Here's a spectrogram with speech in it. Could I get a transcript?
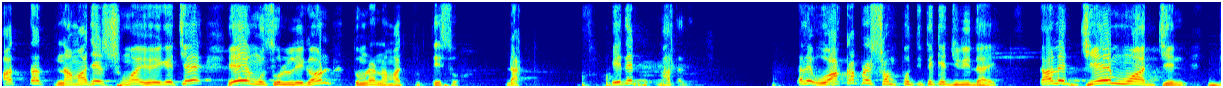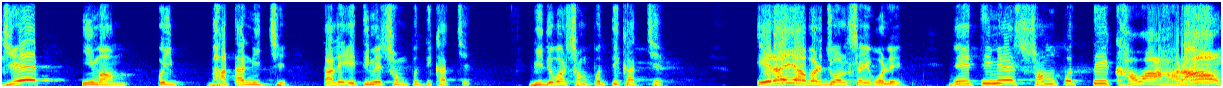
অর্থাৎ নামাজের সময় হয়ে গেছে, এ মুসল্লিগণ, তোমরা নামাজ পড়তে এসো। ডাক্তার এদের ভাতা দিচ্ছে তাহলে ওয়াকাপের সম্পত্তি থেকে যদি দেয়, তাহলে যে মোয়াজ্জেন, যে ইমাম, ওই ভাতা নিচ্ছে, তাহলে এতিমের সম্পত্তি খাচ্ছে, বিধবার সম্পত্তি খাচ্ছে। এরাই আবার জলসাই বলে, এতিমের সম্পত্তি খাওয়া হারাম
